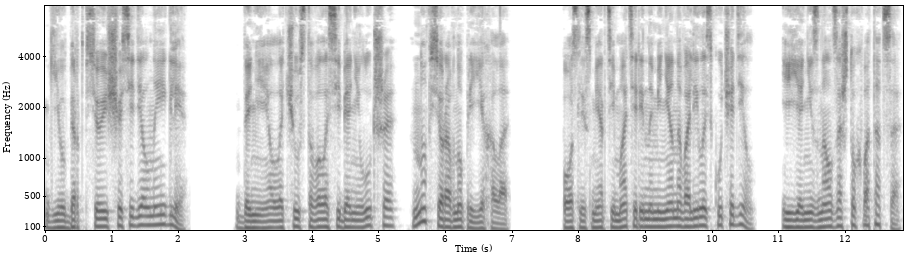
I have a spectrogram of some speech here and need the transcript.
Гилберт все еще сидел на игле. Даниэлла чувствовала себя не лучше, но все равно приехала. После смерти матери на меня навалилась куча дел, и я не знал, за что хвататься.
